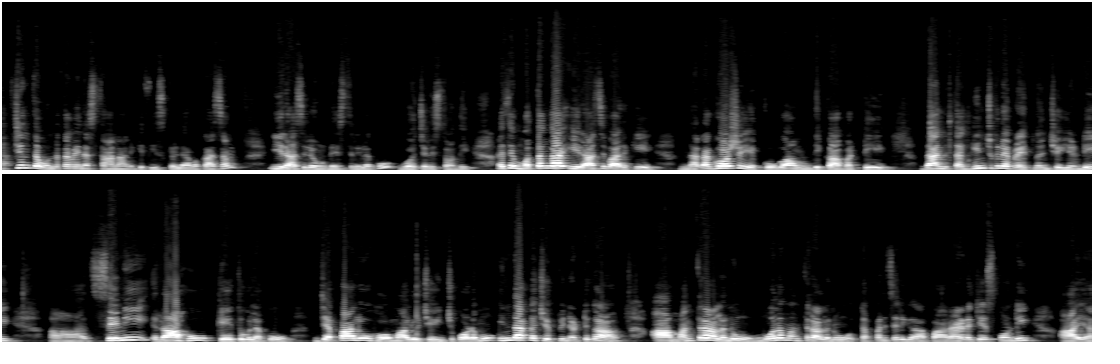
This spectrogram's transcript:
అత్యంత ఉన్నతమైన స్థానానికి తీసుకెళ్ళే అవకాశం ఈ రాశిలో ఉండే స్త్రీలకు గోచరిస్తోంది. అయితే మొత్తంగా ఈ రాశి వారికి నరఘోష ఎక్కువగా ఉంది కాబట్టి దాన్ని తగ్గించుకునే ప్రయత్నం చేయండి. శని రాహు కేతువులకు జపాలు హోమాలు చేయించుకోవడము ఇందాక చెప్పినట్టుగా ఆ మంత్రాలను మూల మంత్రాలను తప్పనిసరిగా పారాయణ చేసుకోండి. ఆయా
